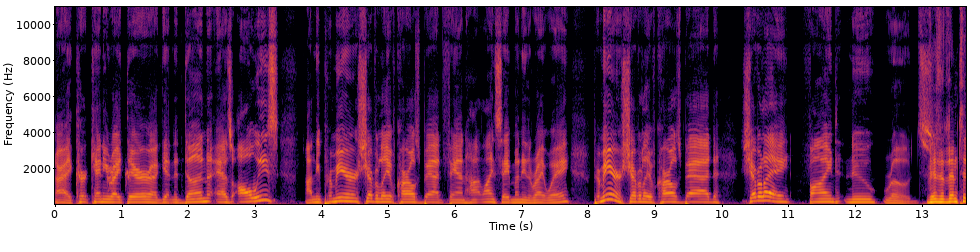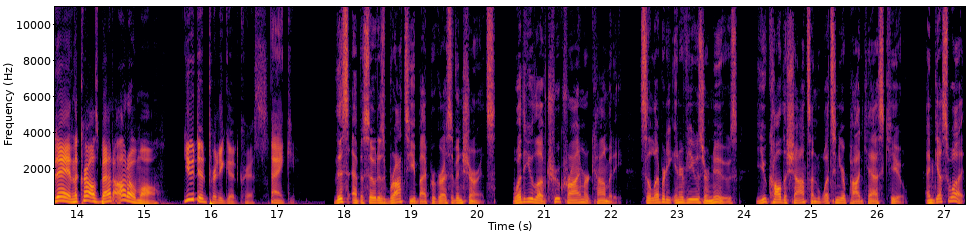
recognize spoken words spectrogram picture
All right. Kirk Kenney right there uh, getting it done, as always, on the premier Chevrolet of Carlsbad fan hotline. Save money the right way. Premier Chevrolet of Carlsbad. Chevrolet, find new roads. Visit them today in the Carlsbad Auto Mall. You did pretty good, Chris. Thank you. This episode is brought to you by Progressive Insurance. Whether you love true crime or comedy, celebrity interviews or news, you call the shots on what's in your podcast queue. And guess what?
